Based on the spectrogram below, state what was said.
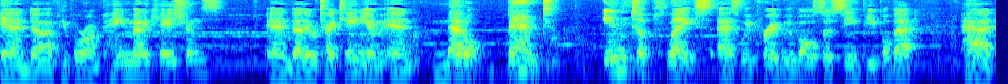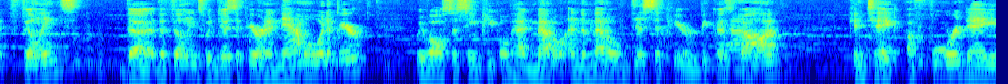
and uh, people were on pain medications, and uh, they were titanium and metal bent into place as we prayed. We've also seen people that had fillings. The, the fillings would disappear and enamel would appear. We've also seen people have had metal and the metal disappeared because Yeah. God can take a four day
